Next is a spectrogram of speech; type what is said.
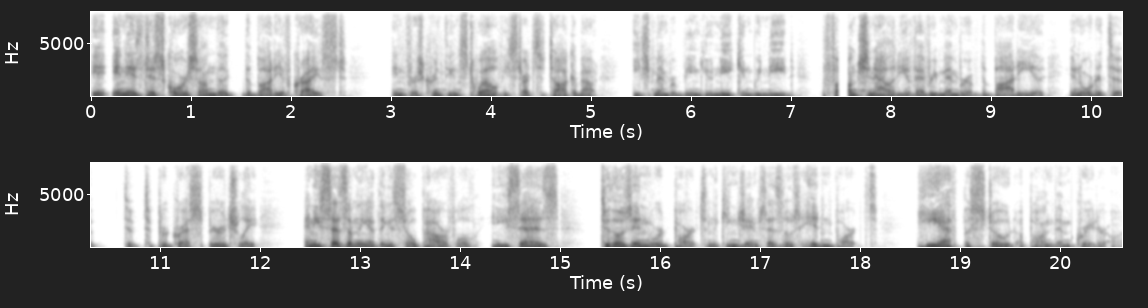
in, in his discourse on the, the body of Christ in 1 Corinthians 12, he starts to talk about each member being unique, and we need the functionality of every member of the body uh, in order to, to, to progress spiritually. And he says something I think is so powerful. And he says, To those inward parts, and the King James says, those hidden parts, he hath bestowed upon them greater honor.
